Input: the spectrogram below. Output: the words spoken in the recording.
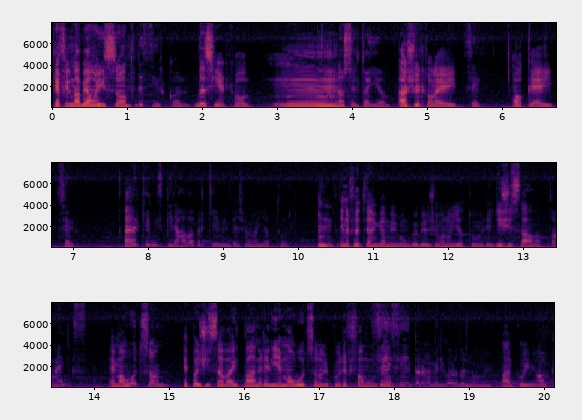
Che film abbiamo visto? The Circle. The Circle. Mm, L'ho scelto io. ha scelto lei. Sì, Ok. sì. Perché mi ispirava, perché mi piacevano gli attori. Mm, in effetti anche a me comunque piacevano gli attori. Chi ci stava? Tom Hanks? Emma Watson. E poi ci stava il padre di Emma Watson che pure è famoso. Sì, sì, però non mi ricordo il nome. Manco io. Ok.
